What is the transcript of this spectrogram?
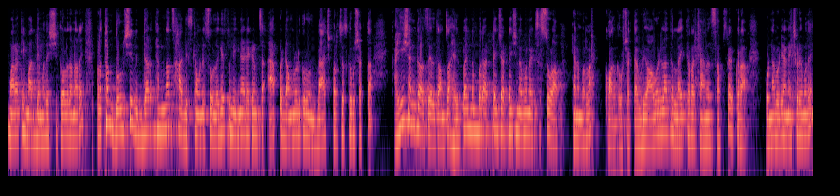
मराठी माध्यमामध्ये शिकवला जाणार आहे. प्रथम दोनशे विद्यार्थ्यांनाच हा डिस्काउंट आहे. सो लगेच तुम्ही इग्नाट अकॅडमीचा ॲप डाउनलोड करून बॅच परचेस करू शकता. काही शंका असेल तर आमचा हेल्पलाईन नंबर अठ्ठ्याऐंशी अठ्ठ्याऐंशी नव्वद एकशे सोळा ह्या नंबरला कॉल करू शकता. व्हिडिओ आवडला तर लाईक करा चॅनल सबस्क्राईब करा. पुन्हा भेटूया नेक्स्ट व्हिडिओमध्ये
